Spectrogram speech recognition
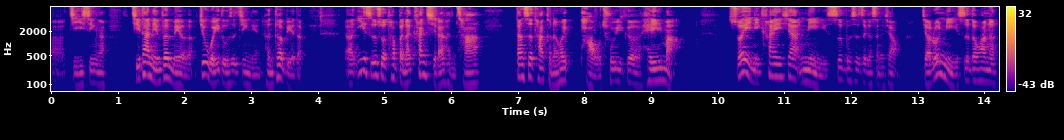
呃吉星啊，其他年份没有的，就唯独是今年很特别的，呃，意思是说它本来看起来很差，但是它可能会跑出一个黑马，所以你看一下你是不是这个生肖，假如你是的话呢，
